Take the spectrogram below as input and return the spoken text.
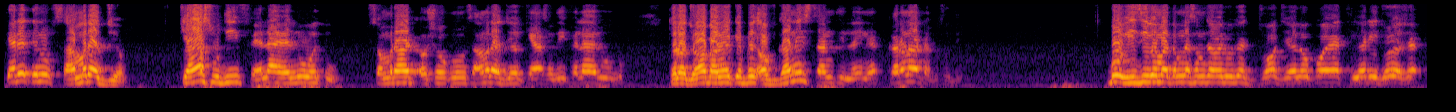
ત્યારે તેનું સામ્રાજ્ય ક્યાં સુધી ફેલાયેલું હતું? સમ્રાટ અશોકનું સામ્રાજ્ય ક્યાં સુધી ફેલાયેલું હતું? તેનો જવાબ આવે કે ભાઈ, અફઘાનિસ્તાનથી લઈને કર્ણાટક સુધી. બહુ ઇઝી વેમાં તમને સમજાવેલું છે. જો જે લોકોએ થિયરી જોયો છે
